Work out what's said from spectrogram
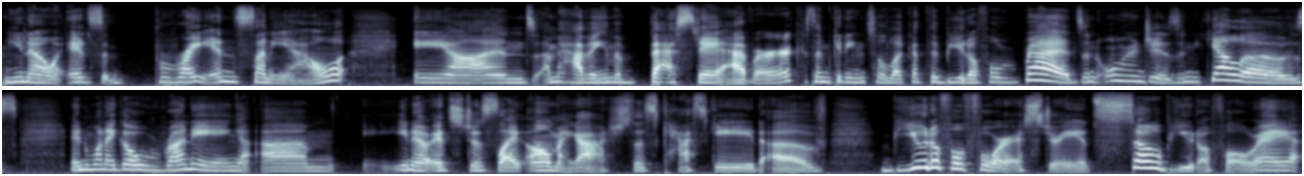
you know, it's bright and sunny out and I'm having the best day ever because I'm getting to look at the beautiful reds and oranges and yellows. And when I go running, um, you know, it's just like, oh my gosh, this cascade of beautiful forestry. It's so beautiful, right?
